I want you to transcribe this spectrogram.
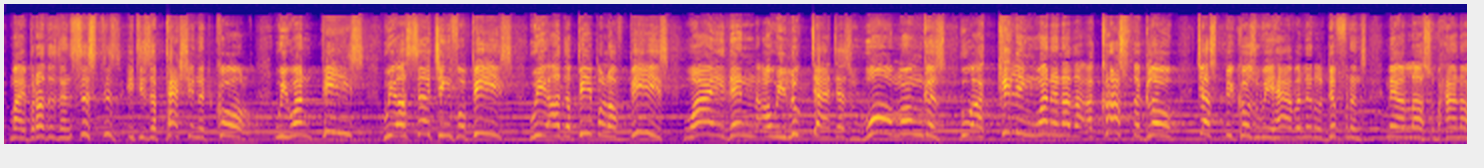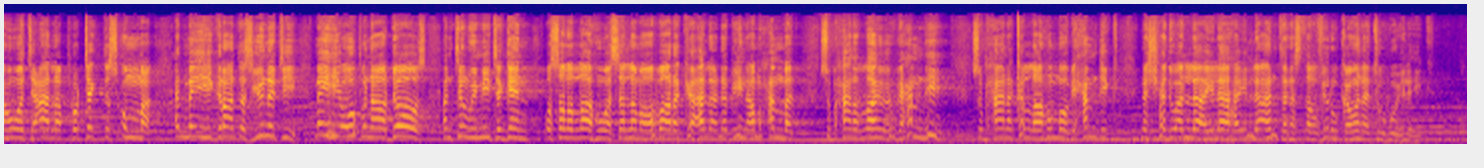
My brothers and sisters, it is a passionate call. We want peace. We are searching for peace. We are the people of peace. Why then are we looked at as warmongers who are killing one another across the globe just because we have a little difference? May Allah subhanahu wa ta'ala protect this ummah and may He grant us unity. May He open our doors until we meet again. Sallama wa baraka ala nabina Muhammad. Subhanallah wa bihamdik. Nashhadu an la ilaha illa anta nastaghfiruka wa natubu ilayk.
